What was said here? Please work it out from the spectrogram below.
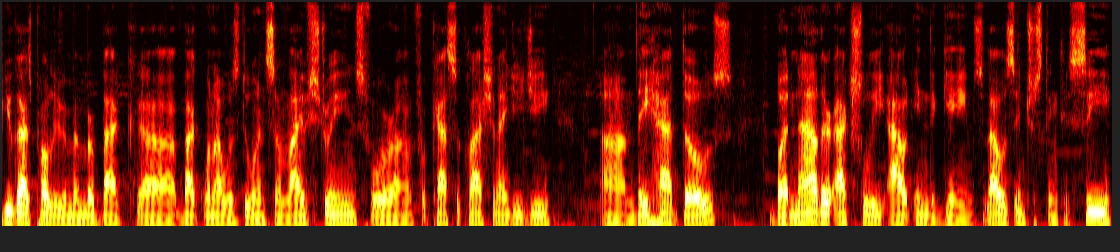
You guys probably remember back uh, back when I was doing some live streams for um, for Castle Clash and IGG. Um, they had those, but now they're actually out in the game. So that was interesting to see.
